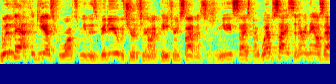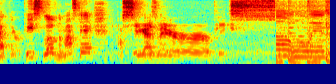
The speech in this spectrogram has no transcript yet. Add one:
With that, thank you guys for watching me in this video. Be sure to check out my Patreon site, my social media sites, my websites, and everything else out there. Peace, love, namaste, and I'll see you guys later. Peace. Always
